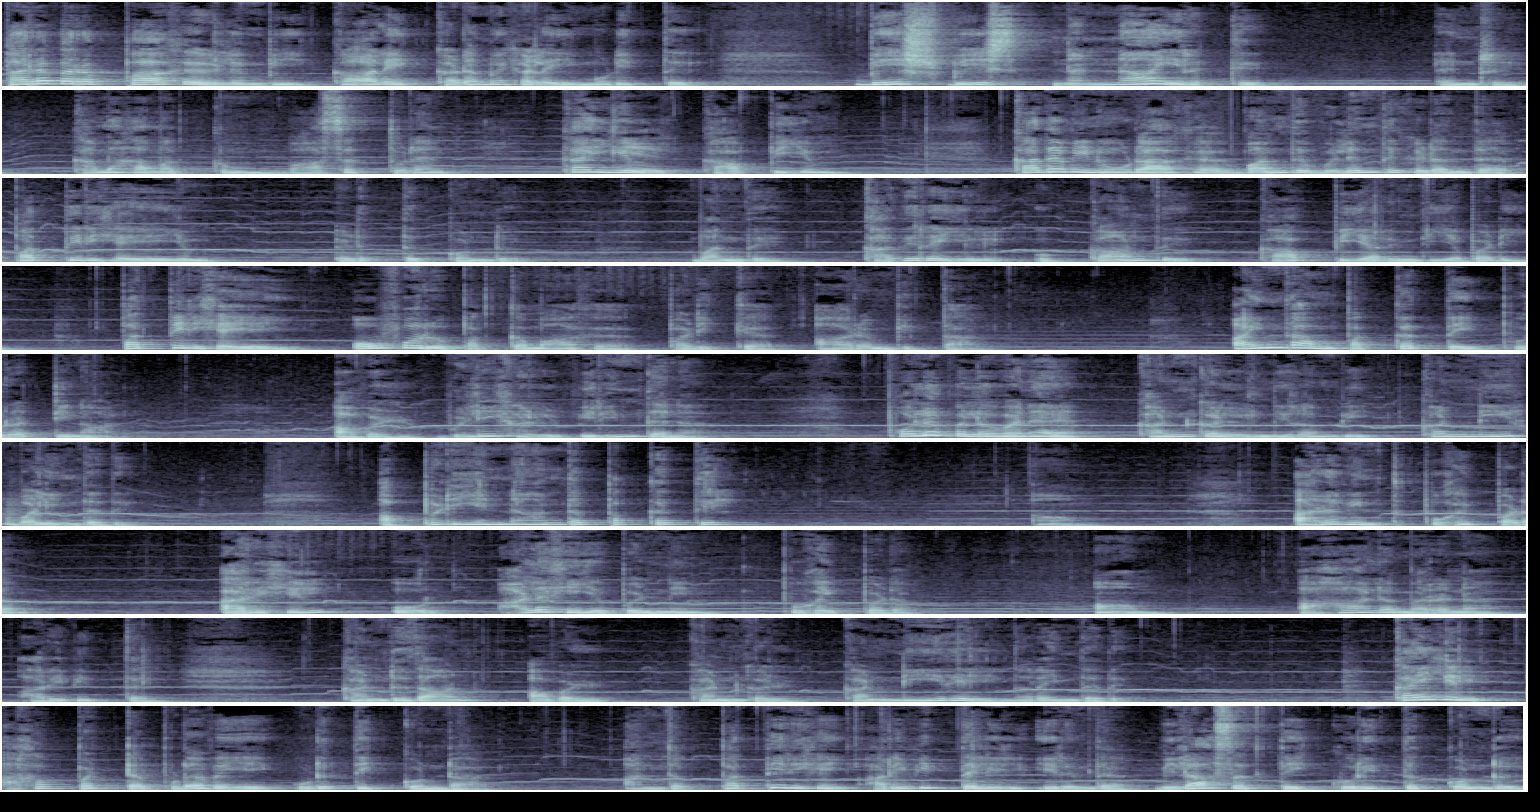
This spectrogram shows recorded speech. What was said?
பரபரப்பாக எழும்பி காலை கடமைகளை முடித்து பேஷ் பேஷ் நன்னா இருக்கு என்று கமகமக்கும் வாசத்துடன் கையில் காப்பியும் கதவினூடாக வந்து விழுந்து கிடந்த பத்திரிகையையும் எடுத்துக்கொண்டு வந்து கதிரையில் உட்கார்ந்து காப்பி அருந்தியபடி பத்திரிகையை ஒவ்வொரு பக்கமாக படிக்க ஆரம்பித்தாள். ஐந்தாம் பக்கத்தை புரட்டினாள். அவள் விழிகள் விரிந்தன. பொலபொலவென கண்கள் நிரம்பி கண்ணீர் வழிந்தது. அப்படி என்ன அந்த பக்கத்தில்? ஆம் அரவிந்த் புகைப்படம். அருகில் ஓர் அழகிய பெண்ணின் புகைப்படம். ஆம் அகால மரண அறிவித்தல். கண்டுதான் அவள் கண்கள் கண்ணீரில் நிறைந்தது. கையில் அகப்பட்ட புடவையை உடுத்திக் கொண்டாள். அந்த பத்திரிகை அறிவித்தலில் இருந்த விலாசத்தை குறித்து கொண்டு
